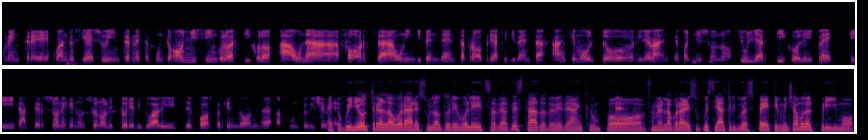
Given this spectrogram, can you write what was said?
mentre quando si è su internet appunto ogni singolo articolo ha una forza, un'indipendenza propria che diventa anche molto rilevante. Oggi sono più gli articoli letti da persone che non sono lettori abituali del posto che non appunto viceversa. Ecco, quindi oltre a lavorare sull'autorevolezza della testata dovete anche un po' certo. lavorare su questi altri due aspetti. Cominciamo dal primo,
